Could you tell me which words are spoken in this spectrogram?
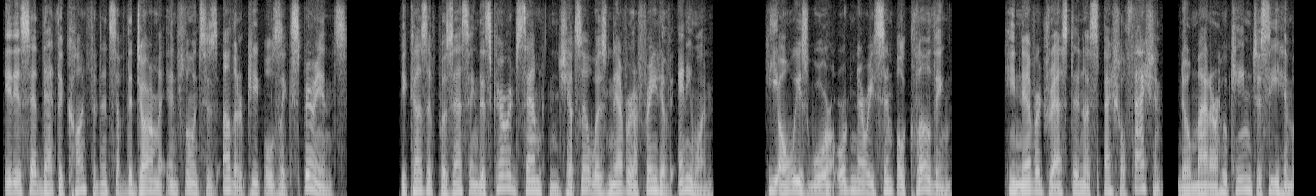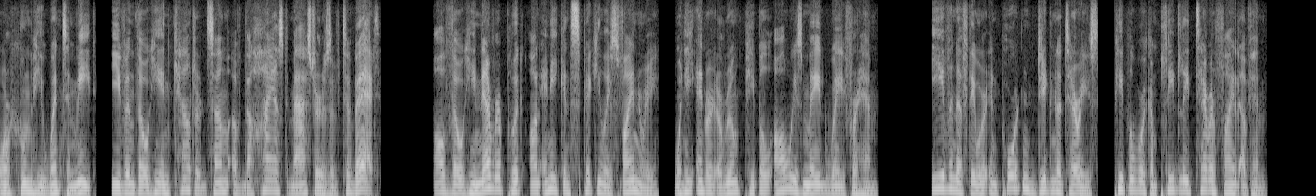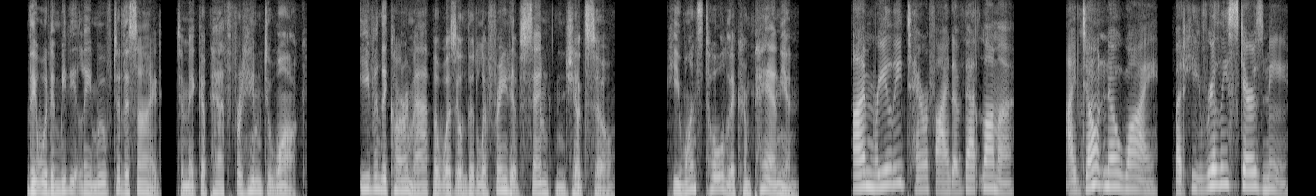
it is said that the confidence of the Dharma influences other people's experience. Because of possessing this courage Samten Gyatso was never afraid of anyone. He always wore ordinary simple clothing. He never dressed in a special fashion, no matter who came to see him or whom he went to meet, even though he encountered some of the highest masters of Tibet. Although he never put on any conspicuous finery, when he entered a room people always made way for him. Even if they were important dignitaries, people were completely terrified of him. They would immediately move to the side, to make a path for him to walk. Even the Karmapa was a little afraid of Samten Gyatso. He once told a companion, I'm really terrified of that Lama. I don't know why, but he really scares me.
